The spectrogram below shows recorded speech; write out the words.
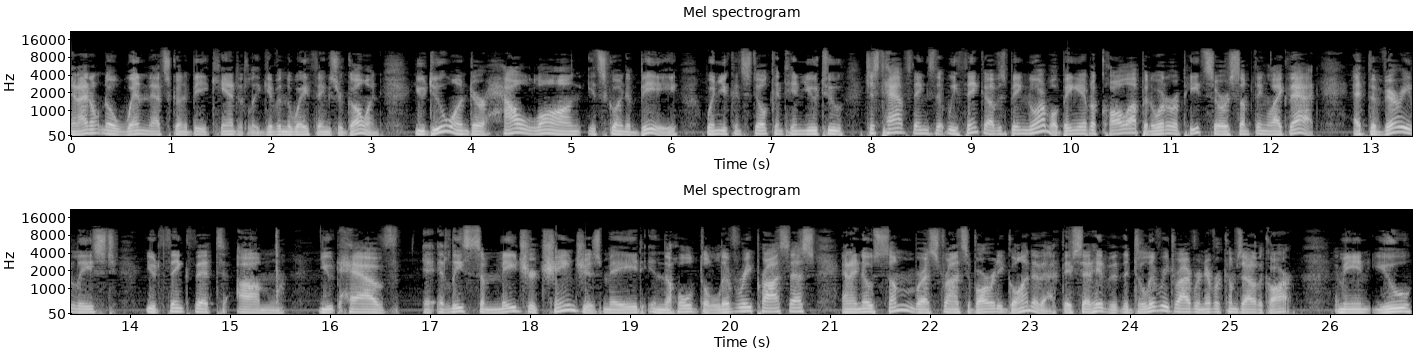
and I don't know when that's going to be, candidly, given the way things are going. You do wonder how long it's going to be when you can still continue to just have things that we think of as being normal, being able to call up and order a pizza or something like that. At the very least, you'd think that um, you'd have at least some major changes made in the whole delivery process. And I know some restaurants have already gone to that. They've said, hey, the, the delivery driver never comes out of the car. I mean, you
